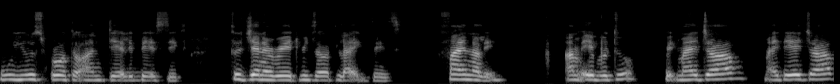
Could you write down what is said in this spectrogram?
who use Proto on daily basis to generate results like this. Finally, I'm able to quit my job, my day job,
